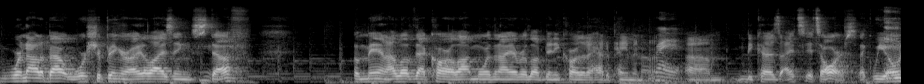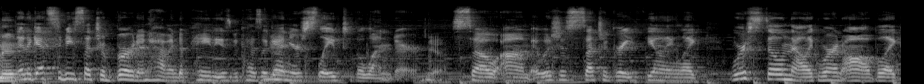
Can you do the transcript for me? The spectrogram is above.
we're not about worshiping or idolizing stuff. But man, I love that car a lot more than I ever loved any car that I had a payment on. Right. Um, because it's it's ours. Like we own it. And it gets to be such a burden having to pay these because again, Yeah. you're slave to the lender. Yeah. So um, it was just such a great feeling. Like we're still now, like we're in awe of like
